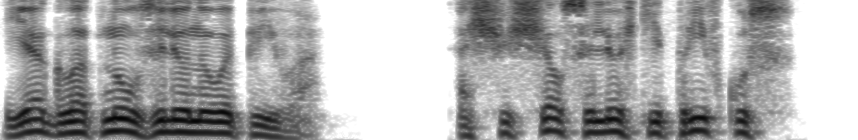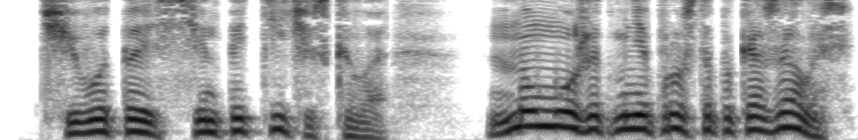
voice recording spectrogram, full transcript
я глотнул зеленого пива. Ощущался легкий привкус чего-то синтетического, но, может, мне просто показалось.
